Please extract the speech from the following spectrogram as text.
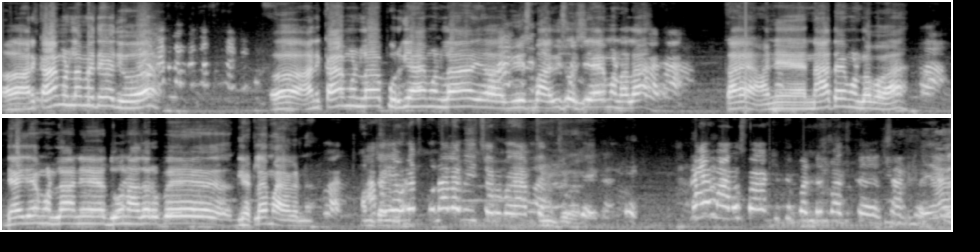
हा, आणि काय म्हणला माहितीये का देव? आणि काय म्हणला? पोरगी आहे म्हणला अ, वीस बावीस वर्षी आहे म्हणाला. काय? आणि नात आहे म्हणला बघा. द्यायचे म्हणला आणि दोन हजार रुपये घेतलाय माझ्याकडनं. आता आमच्याकडनं. एवढ्यात कुणाला विचार बघा आमच्या पोरगी आहे का? काय माणूस बघा किती बंडल हा?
